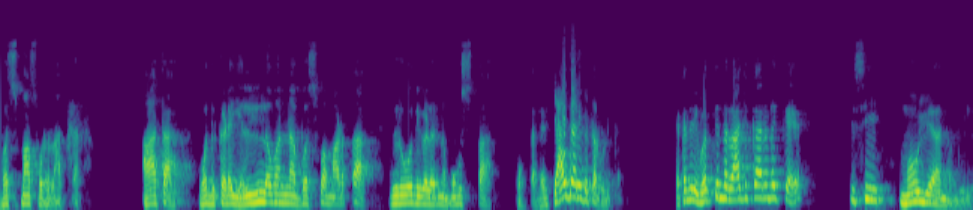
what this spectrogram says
ಭಸ್ಮಾಸುರನಾಗ್ತಾನೆ. ಆತ ಒಂದು ಕಡೆ ಎಲ್ಲವನ್ನ ಭಸ್ಮ ಮಾಡ್ತಾ ವಿರೋಧಿಗಳನ್ನು ಮುಗಿಸ್ತಾ ಹೋಗ್ತಾನೆ ಯಾವ ದಾರಿ ಬೇಕಾದ್ರೂ ಹೊಡಿತಾರೆ. ಯಾಕಂದರೆ ಇವತ್ತಿನ ರಾಜಕಾರಣಕ್ಕೆ ಇಸಿ ಮೌಲ್ಯ ಅನ್ನೋದಿಲ್ಲ.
